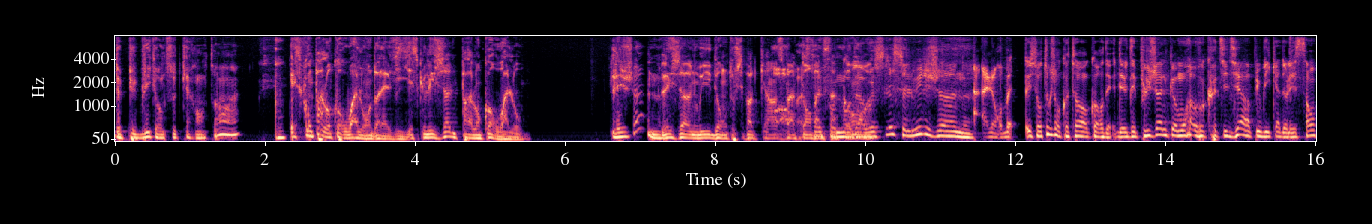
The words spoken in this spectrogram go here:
de public en dessous de 40 ans. hein. Est-ce qu'on parle encore wallon dans la vie? Est-ce que les jeunes parlent encore wallon? Les jeunes Les jeunes, oui, donc, je sais pas, de 15, Oh, 20 bah, ans, ça, il faut 25 demander à ans. Wesley, c'est lui le jeune. Alors, bah, et surtout que j'en côtoie encore des, des- des plus jeunes que moi au quotidien, un public adolescent.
